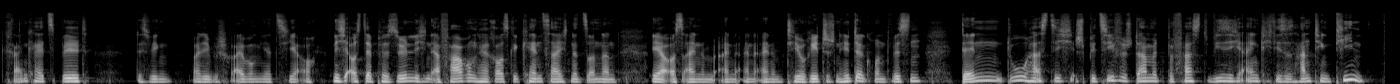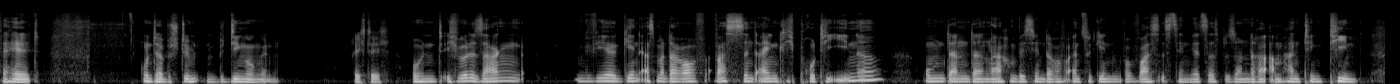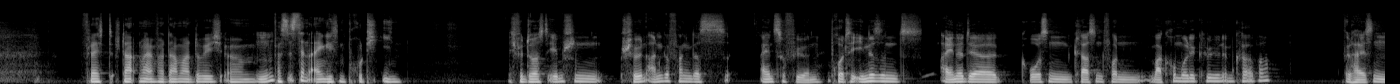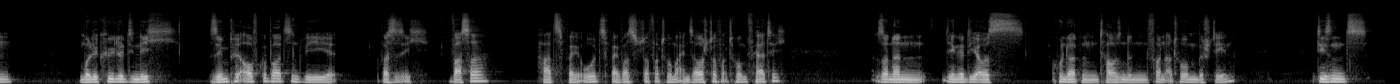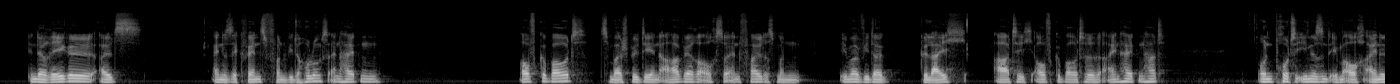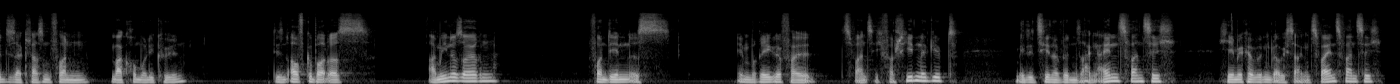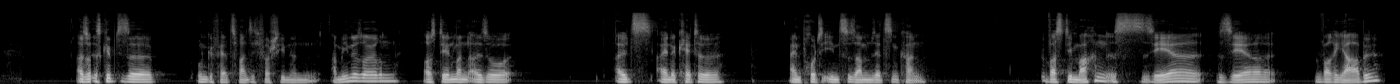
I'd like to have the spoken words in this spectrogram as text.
Krankheitsbild. Deswegen war die Beschreibung jetzt hier auch nicht aus der persönlichen Erfahrung heraus gekennzeichnet, sondern eher aus einem, einem, einem theoretischen Hintergrundwissen. Denn du hast dich spezifisch damit befasst, wie sich eigentlich dieses Huntington verhält unter bestimmten Bedingungen. Richtig. Und ich würde sagen, wir gehen erstmal darauf, was sind eigentlich Proteine, um dann danach ein bisschen darauf einzugehen, was ist denn jetzt das Besondere am Huntington. Vielleicht starten wir einfach da mal durch. Ähm, mhm. Was ist denn eigentlich ein Protein? Ich finde, du hast eben schon schön angefangen, das einzuführen. Proteine sind eine der großen Klassen von Makromolekülen im Körper. Will heißen, Moleküle, die nicht simpel aufgebaut sind wie, was weiß ich, Wasser, H2O, zwei Wasserstoffatome, ein Sauerstoffatom, fertig, sondern Dinge, die aus Hunderten, Tausenden von Atomen bestehen. Die sind in der Regel als eine Sequenz von Wiederholungseinheiten aufgebaut. Zum Beispiel DNA wäre auch so ein Fall, dass man immer wieder gleichartig aufgebaute Einheiten hat. Und Proteine sind eben auch eine dieser Klassen von Makromolekülen. Die sind aufgebaut aus Aminosäuren, von denen es im Regelfall 20 verschiedene gibt. Mediziner würden sagen 21, Chemiker würden, glaube ich, sagen 22. Also es gibt diese ungefähr 20 verschiedenen Aminosäuren, aus denen man also als eine Kette ein Protein zusammensetzen kann. Was die machen, ist sehr, sehr variabel.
